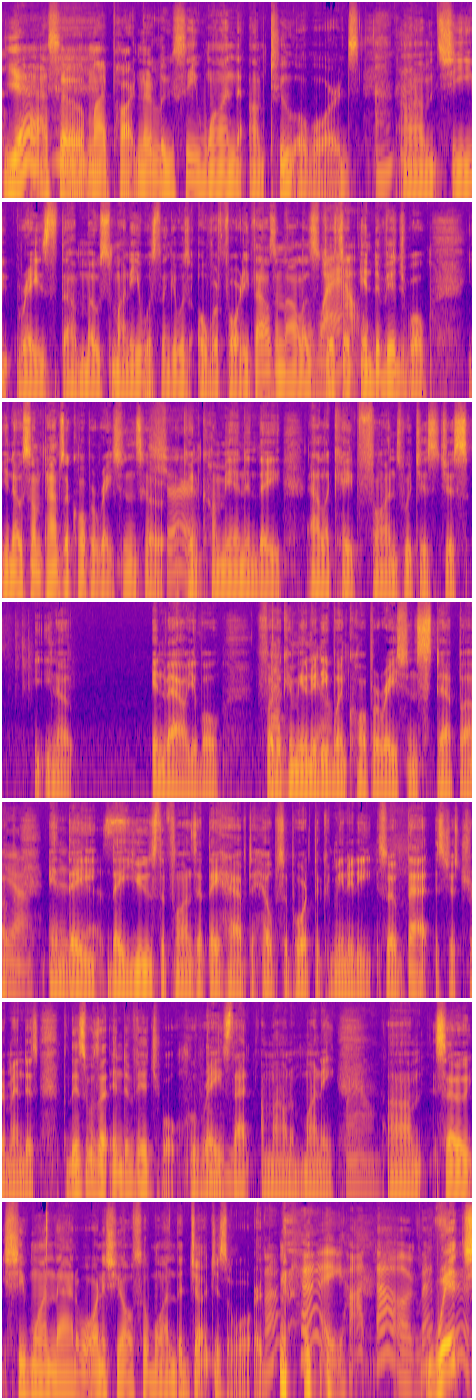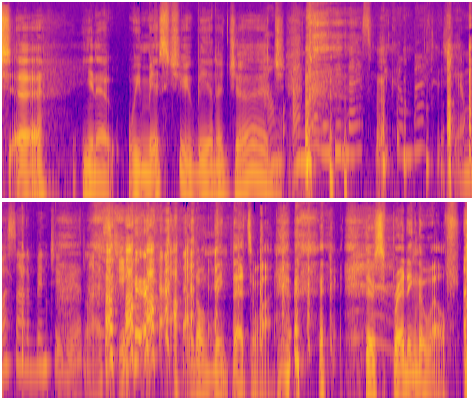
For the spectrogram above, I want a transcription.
Yeah, so my partner Lucy won um, two awards. Um, she raised the most money. It was I think it was over forty thousand dollars. Just an individual. You know, sometimes the corporations uh, Sure. can come in and they allocate funds, which is just you know invaluable for the community when corporations step up Yeah, and they is. they use the funds that they have to help support the community. So that is just tremendous. But this was an individual who raised that amount of money. Wow. Um, so she won that award, and she also won the Judges Award, Okay, hot dog. Which uh, you know we missed you being a judge. I, I know they didn't ask me to come back this year. I must not have been too good last year. I don't think that's why. They're spreading the wealth.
